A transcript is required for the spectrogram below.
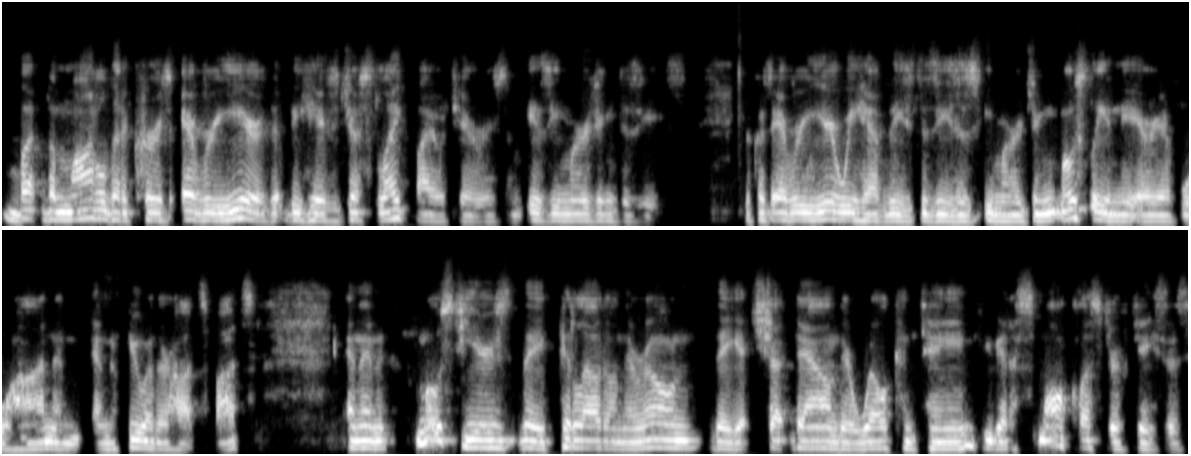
But the model that occurs every year that behaves just like bioterrorism is emerging disease. Because every year we have these diseases emerging, mostly in the area of Wuhan and, and a few other hotspots. And then most years they piddle out on their own, they get shut down, they're well contained, you get a small cluster of cases.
